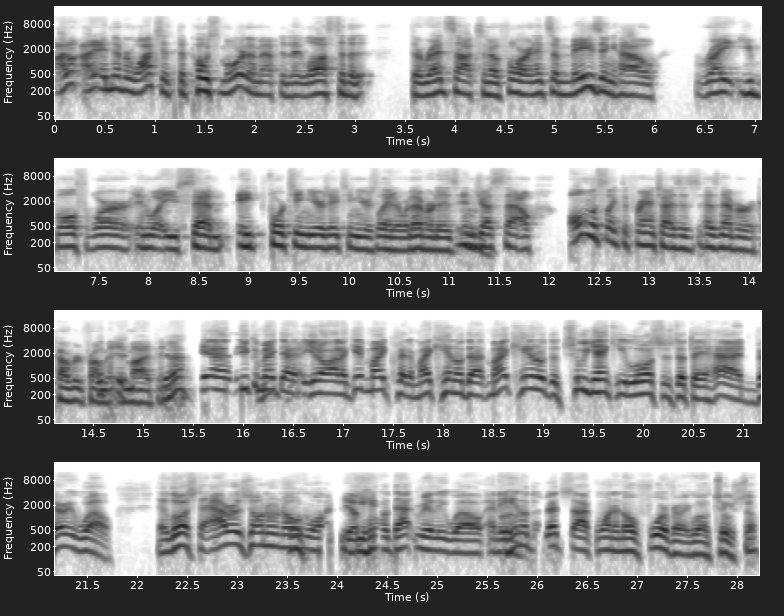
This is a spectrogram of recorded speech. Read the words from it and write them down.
I don't I had never watched it the post mortem after they lost to the the Red Sox in 04. And it's amazing how right you both were in what you said eight, 14 years, 18 years later, whatever it is, mm. and just how almost like the franchise has, has never recovered from okay. it, in my opinion. Yeah. Yeah, you can make that, you know, and I give Mike credit. Mike handled that. Mike handled the two Yankee losses that they had very well. They lost to Arizona in 01. Yep. He handled that really well. And he mm. handled the Red Sox one in 04 very well, too. So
